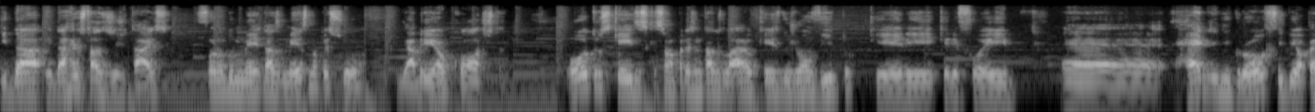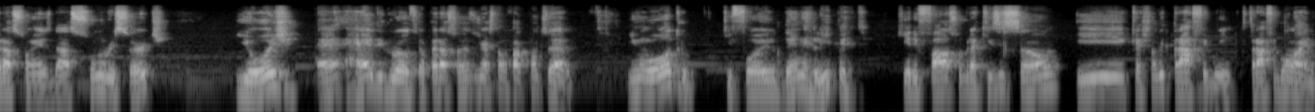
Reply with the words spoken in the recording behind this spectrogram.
e da, e da Resultados Digitais foram do, das mesma pessoa, Gabriel Costa. Outros cases que são apresentados lá é o case do João Vitor, que ele, que ele foi é, Head de Growth e de Operações da Suno Research e hoje é Head Growth e Operações do Gestão 4.0. E um outro que foi o Denner Lippert, que ele fala sobre aquisição e questão de tráfego, tráfego online,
